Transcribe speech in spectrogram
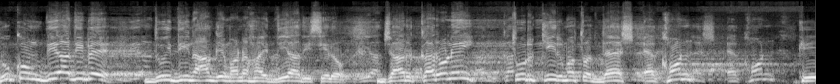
হুকুম দিয়া দিবে, দুই দিন আগে মনে হয় দিয়া দিছিল। যার কারণেই তুর্কির মতো দেশ এখন এখন কি?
